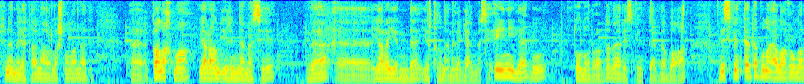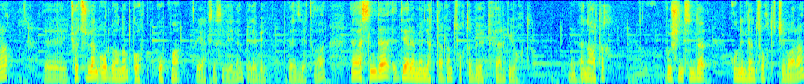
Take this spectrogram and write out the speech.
bütün əməliyyatların ağırlaşmaları nədir? E, Qan axma, yaranın irinləməsi və e, yara yerində yırtığın əmələ gəlməsi. Eyni ilə bu donorlarda və resipiyentlərdə var. Resipiyentlərdə buna əlavə olaraq e, köçürülən orqanın qop qopma reaksiyası deyilən belə bir vəziyyət var. Yəni əslində digər əməliyyatlardan çox da böyük bir fərqi yoxdur. Yəni artıq bu işin içində 10 ildən çoxdur ki, varam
